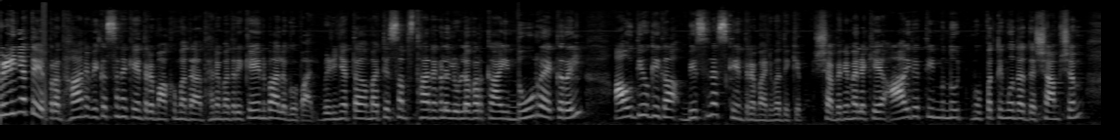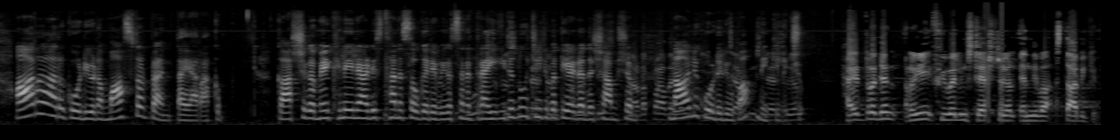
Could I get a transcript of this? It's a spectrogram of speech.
വിഴിഞ്ഞത്തെ പ്രധാന വികസന കേന്ദ്രമാക്കുമെന്ന് ധനമന്ത്രി കെ എൻ ബാലഗോപാൽ. വിഴിഞ്ഞത്ത് മറ്റ് സംസ്ഥാനങ്ങളിലുള്ളവർക്കായി നൂറ് ഏക്കറിൽ ഔദ്യോഗിക ബിസിനസ് കേന്ദ്രം അനുവദിക്കും. ശബരിമലയ്ക്ക് ആയിരത്തി മുപ്പത്തിമൂന്ന് ദശാംശം ആറ് ആറ് കോടിയുടെ മാസ്റ്റർ പ്ലാൻ തയ്യാറാക്കും. കാർഷിക മേഖലയിലെ അടിസ്ഥാന സൌകര്യ വികസനത്തിനായി ഇരുന്നൂറ്റി ഇരുപത്തിയേഴ് ദശാംശം നാല് കോടി രൂപ നീക്കിവച്ചു. ഹൈഡ്രജൻ റീഫ്യൂവലിംഗ് സ്റ്റേഷനുകൾ എന്നിവ സ്ഥാപിക്കും.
